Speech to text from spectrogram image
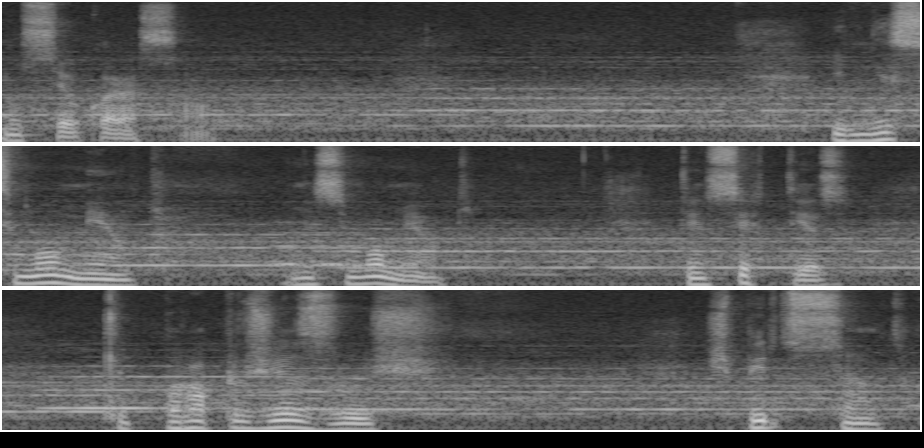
no seu coração? E nesse momento, nesse momento, tenho certeza que o próprio Jesus, Espírito Santo,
